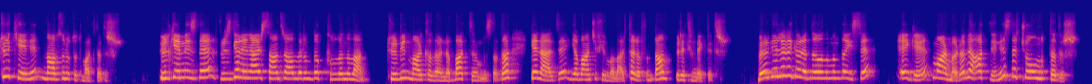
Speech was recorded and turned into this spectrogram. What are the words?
Türkiye'nin nabzını tutmaktadır. Ülkemizde rüzgar enerji santrallarında kullanılan türbin markalarına baktığımızda da genelde yabancı firmalar tarafından üretilmektedir. Bölgelere göre dağılımında ise Ege, Marmara ve Akdeniz de çoğunluktadır.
